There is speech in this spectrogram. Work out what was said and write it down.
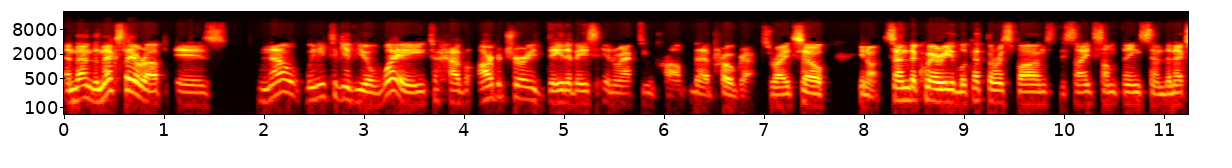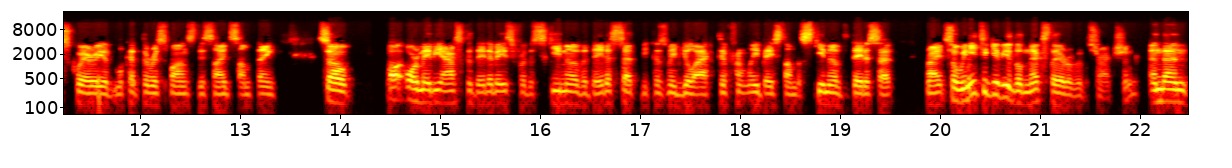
And then the next layer up is now we need to give you a way to have arbitrary database interacting pro- uh, programs, right? So, you know, send the query, look at the response, decide something, send the next query, look at the response, decide something. So, or maybe ask the database for the schema of a data set because maybe you'll act differently based on the schema of the data set, right? So we need to give you the next layer of abstraction. And then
